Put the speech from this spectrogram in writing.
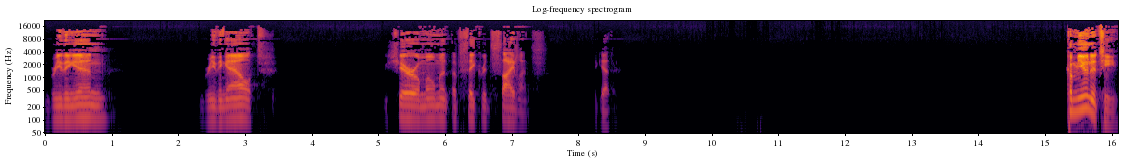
Breathing in, breathing out, we share a moment of sacred silence. Community,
